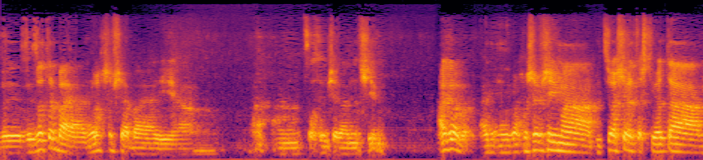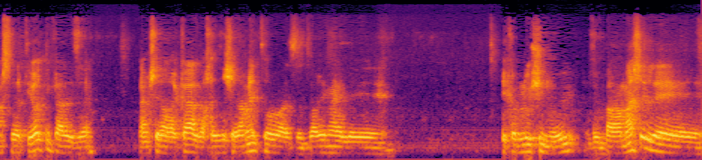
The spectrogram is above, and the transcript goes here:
וזאת הבעיה. אני לא חושב שהבעיה היא הצרכים של האנשים. אגב, אני, גם חושב שעם הביצוע של התשתיות המסלטיות, נקרא לזה, גם של הרק"ל ואחרי זה של המטרו, אז הדברים האלה יקבלו שינוי, וברמה של אה,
